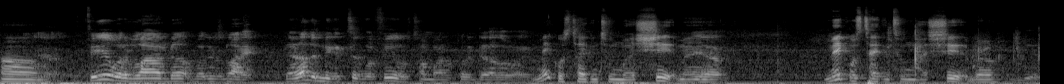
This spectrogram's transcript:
Um, Yeah. Phil would have lined up, but it's like that other nigga took what Phil was talking about and put it the other way. Mick was taking too much shit, man. Yeah. Mick was taking too much shit, bro. Yes.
